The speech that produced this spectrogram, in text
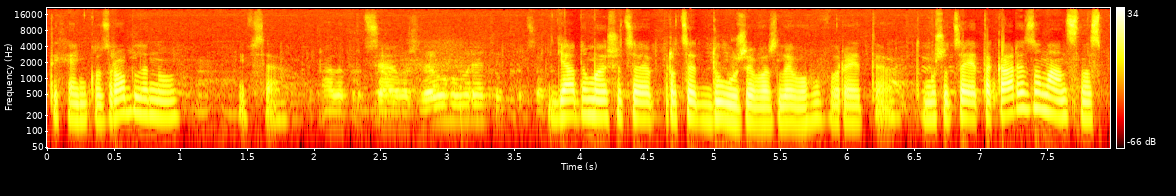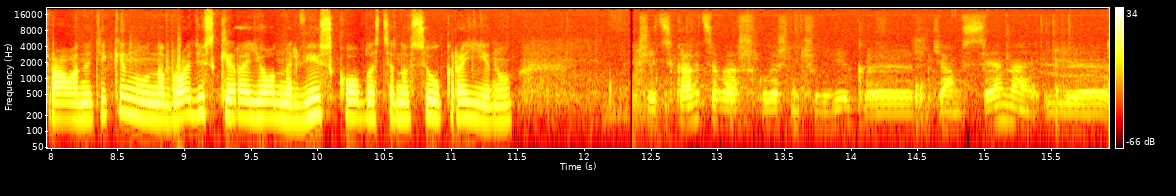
тихенько зроблено і все. Але про це важливо говорити. Про це Я думаю, що це про це дуже важливо говорити, тому що це є така резонансна справа, не тільки ну, на Бродівський район, на Львівську область, а на всю Україну. чи цікавиться ваш колишній чоловік е, життям сина, і е,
